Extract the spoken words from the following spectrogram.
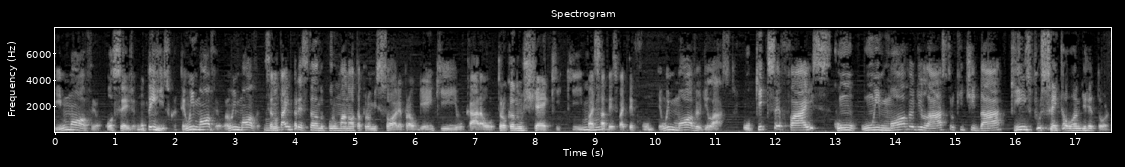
Imóvel. Ou seja, não tem risco. Tem um imóvel, é um imóvel. Você não está uhum. emprestando por uma nota promissória para alguém que o cara, ou trocando um cheque que uhum. vai saber se vai ter fundo. Tem um imóvel de lastro. O que, que você faz com um imóvel de lastro que te dá 15% ao ano de retorno?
